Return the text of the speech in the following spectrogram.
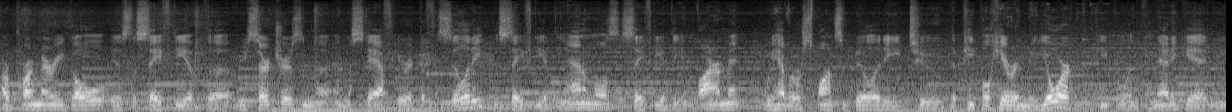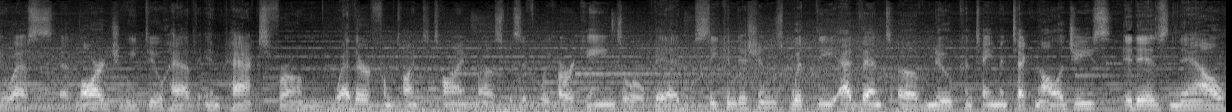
Our primary goal is the safety of the researchers and the, and the, staff here at the facility, the safety of the animals, the safety of the environment. We have a responsibility to the people here in New York, the people in Connecticut, the U.S. at large. We do have impacts from weather from time to time, uh, specifically hurricanes or bad sea conditions. With the advent of new containment technologies, it is now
